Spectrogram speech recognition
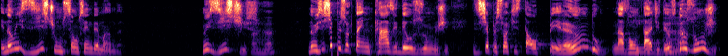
e não existe unção sem demanda. Não existe isso. Aham. Não existe a pessoa que está em casa e Deus unge. Existe a pessoa que está operando na vontade de Deus e. Deus unge.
